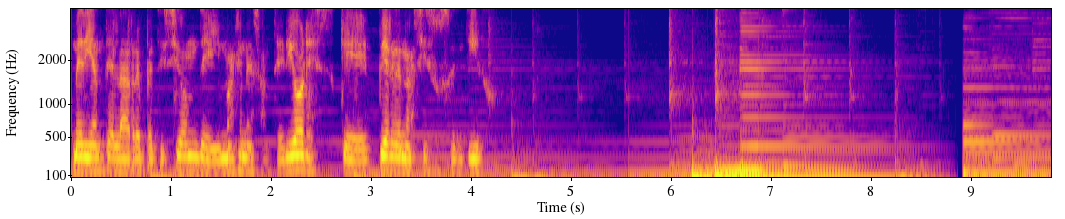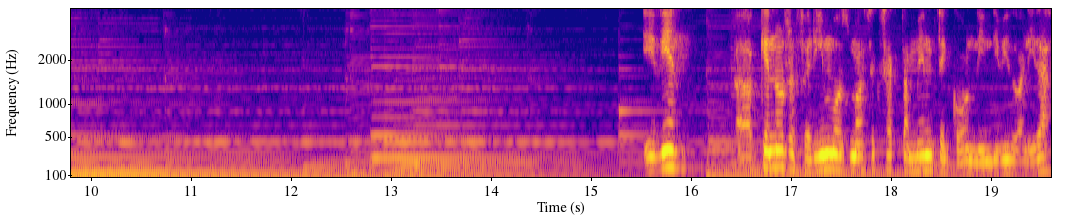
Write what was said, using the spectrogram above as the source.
mediante la repetición de imágenes anteriores que pierden así su sentido. Y bien, ¿a qué nos referimos más exactamente con individualidad?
